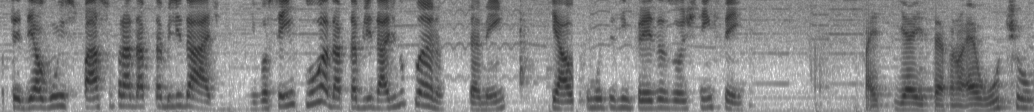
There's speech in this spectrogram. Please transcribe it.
você dê algum espaço para adaptabilidade. E você inclua adaptabilidade no plano também, que é algo que muitas empresas hoje têm feito. Mas e aí, Stefano, é útil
